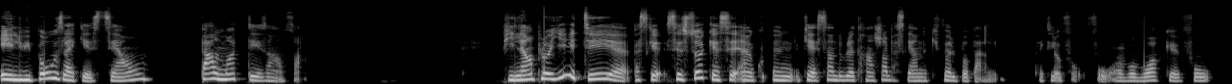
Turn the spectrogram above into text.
Et lui pose la question, parle-moi de tes enfants. Puis l'employé était, euh, parce que c'est sûr que c'est une question double tranchant parce qu'il y en a qui veulent pas parler. Fait que là, faut, faut, on va voir qu'il faut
